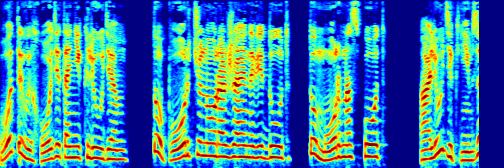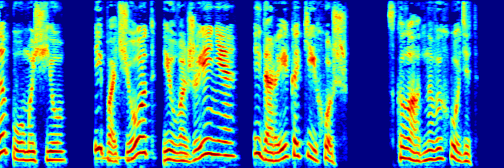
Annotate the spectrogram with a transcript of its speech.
Вот и выходят они к людям. То порчу на урожай наведут, то мор на скот. А люди к ним за помощью. И почет, и уважение, и дары какие хошь. Складно выходит.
